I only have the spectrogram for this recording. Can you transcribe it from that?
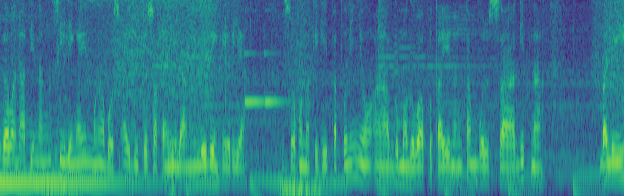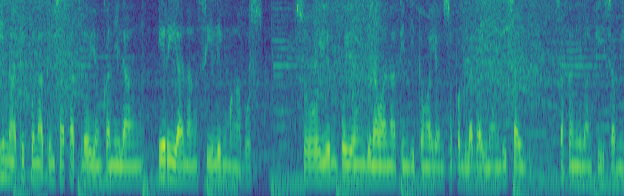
Pinagagawa natin ng ceiling ngayon mga boss ay dito sa kanilang living area. So, kung nakikita po ninyo, ah, gumagawa po tayo ng tambol sa gitna. Balihin natin po natin sa tatlo yung kanilang area ng ceiling mga boss. So, yun po yung ginawa natin dito ngayon sa paglagay ng design sa kanilang kisame.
